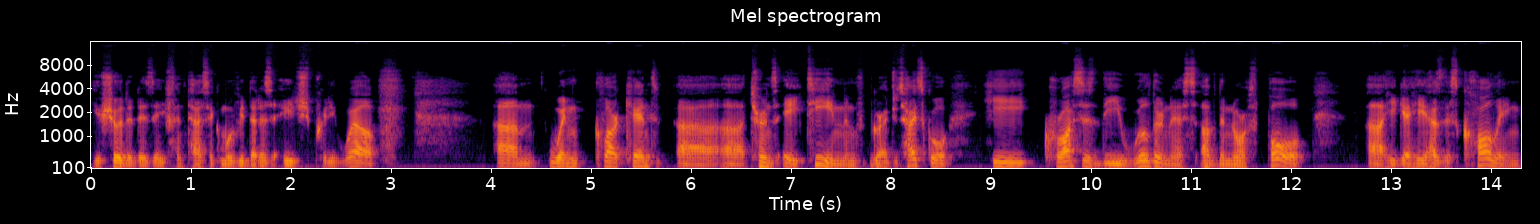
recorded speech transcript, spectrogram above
you should. It is a fantastic movie that has aged pretty well. Um, when Clark Kent uh, uh, turns 18 and graduates high school, he crosses the wilderness of the North Pole uh, he get, he has this calling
